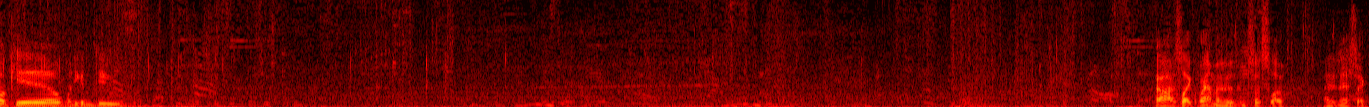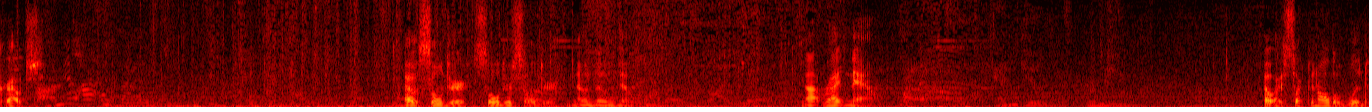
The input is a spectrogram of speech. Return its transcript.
Triple kill. What are you gonna do? Oh, I was like, why am I moving so slow? I didn't notice I crouched. Oh, soldier. Soldier, soldier. No, no, no. Not right now. Oh, I sucked in all the wood.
